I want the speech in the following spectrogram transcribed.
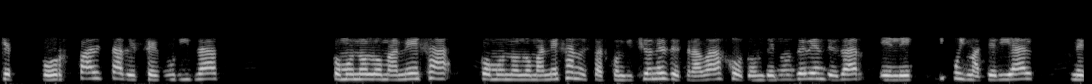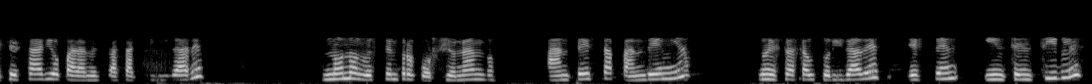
que por falta de seguridad como nos lo maneja, como nos lo manejan nuestras condiciones de trabajo, donde nos deben de dar el equipo y material necesario para nuestras actividades, no nos lo estén proporcionando. Ante esta pandemia, nuestras autoridades estén insensibles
